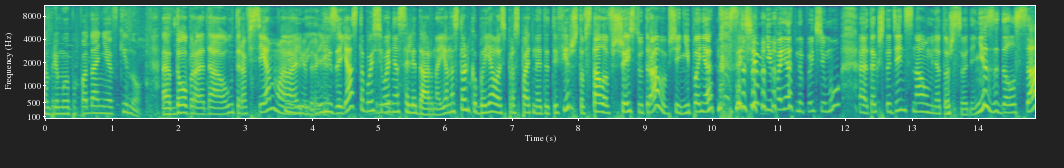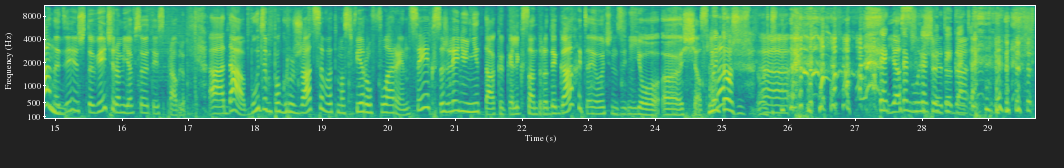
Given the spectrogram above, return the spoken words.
там прямое попадание в кино. Э, Доброе, да, утро всем. Э, Привет, дорогая. Лиза, я с тобой сегодня солидарна. Я настолько боялась проспать на этот эфир, что встала в 6 утра, вообще непонятно зачем, непонятно почему. Э, Так что день сна у меня тоже сегодня не задался. Надеюсь, что вечером я все это исправлю. А, Да, будем погружаться в атмосферу Флоренции. К сожалению, не так, как Александра Дега, хотя я очень за нее э, счастлива. Мы тоже так, Я так же, как слышу и это, ты, да. Катя.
